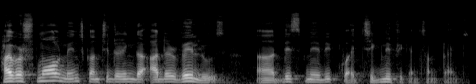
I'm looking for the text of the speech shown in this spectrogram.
However, small means considering the other values uh, this may be quite significant sometimes.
